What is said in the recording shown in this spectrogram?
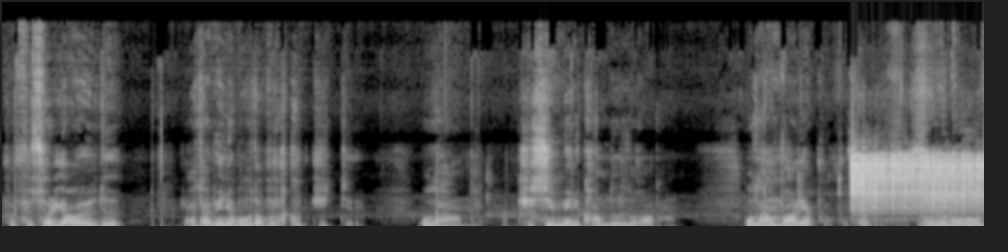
Profesör ya öldü ya da beni burada bırakıp gitti. Ulan kesin beni kandırdı o adam. Ulan var ya profesör. Seni bulup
